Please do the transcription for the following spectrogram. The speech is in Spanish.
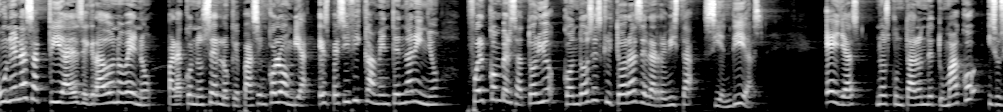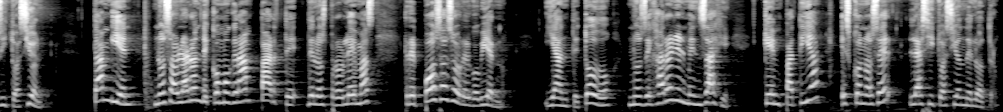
Una de las actividades de grado noveno para conocer lo que pasa en Colombia, específicamente en Nariño, fue el conversatorio con dos escritoras de la revista Cien Días. Ellas nos contaron de Tumaco y su situación. También nos hablaron de cómo gran parte de los problemas reposa sobre el gobierno. Y ante todo, nos dejaron el mensaje que empatía es conocer la situación del otro.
